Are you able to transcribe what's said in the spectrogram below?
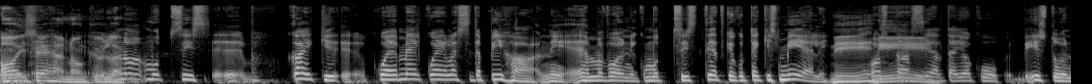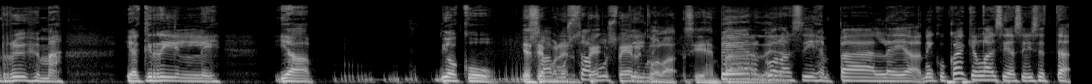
Ai sehän on kyllä. No, mutta siis eh, kaikki, eh, kun ei, meillä kun ei ole sitä pihaa, niin eihän mä voi niinku, mutta siis tiedätkö, kun tekisi mieli Niin. ostaa Niin. sieltä joku istuinryhmä ja grilli ja joku Ja savu- pe- savustin. pergola siihen päälle. Pergola siihen päälle ja niin kuin kaikenlaisia siis, että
